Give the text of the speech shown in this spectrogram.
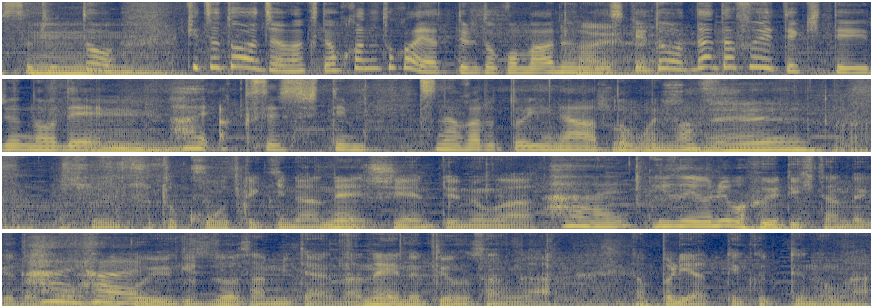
すると、キッズドアじゃなくて他のところはやってるところもあるんですけど、はい。はい、だんだん増えてきているので、はい、アクセスしてつながるといいなと思います。そうね、はいそういうちょっと公的な、ね、支援っていうのが、はい、以前よりも増えてきたんだけども、はいはい、こういうキッズドアさんみたいな、ね、NPO さんがやっぱりやっていくっていうのが。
